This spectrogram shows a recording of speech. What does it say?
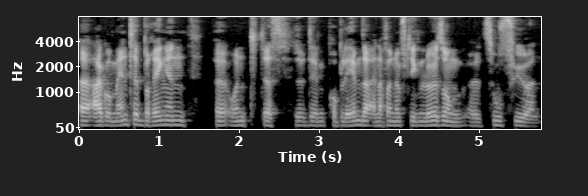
äh, Argumente bringen äh, und das äh, dem Problem da einer vernünftigen Lösung äh, zuführen.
